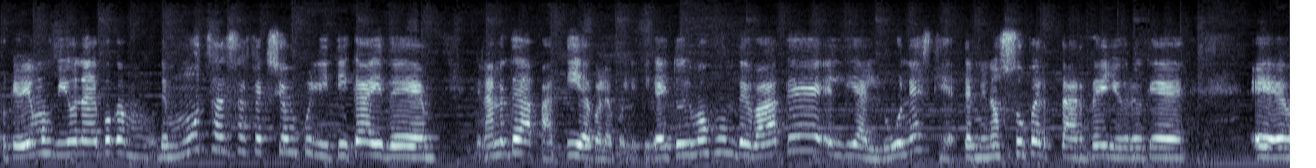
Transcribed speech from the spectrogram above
porque habíamos vivido una época de mucha desafección política y de realmente de apatía con la política. Y tuvimos un debate el día lunes que terminó súper tarde, yo creo que eh,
